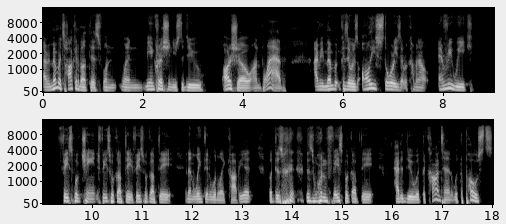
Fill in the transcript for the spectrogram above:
i remember talking about this when when me and christian used to do our show on blab. I remember because there was all these stories that were coming out every week facebook change facebook update facebook update and then linkedin would like copy it. But this this one facebook update had to do with the content with the posts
